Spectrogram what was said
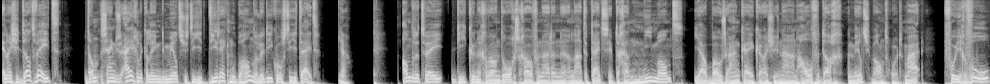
En als je dat weet, dan zijn dus eigenlijk alleen de mailtjes... die je direct moet behandelen, die kosten je tijd. Andere twee, die kunnen gewoon doorgeschoven naar een, eh, een later tijdstip. Er gaat niemand jou boos aankijken als je na een halve dag een mailtje beantwoordt. Maar voor je gevoel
